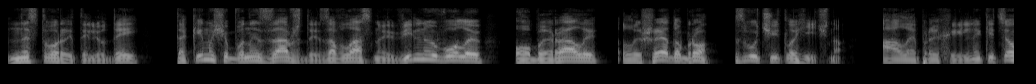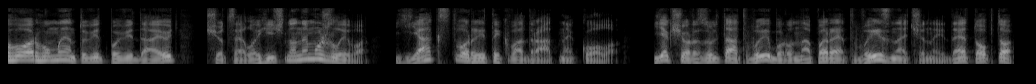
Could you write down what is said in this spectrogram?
не створити людей такими, щоб вони завжди за власною вільною волею обирали лише добро, звучить логічно. Але прихильники цього аргументу відповідають, що це логічно неможливо. Як створити квадратне коло? Якщо результат вибору наперед визначений, де тобто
